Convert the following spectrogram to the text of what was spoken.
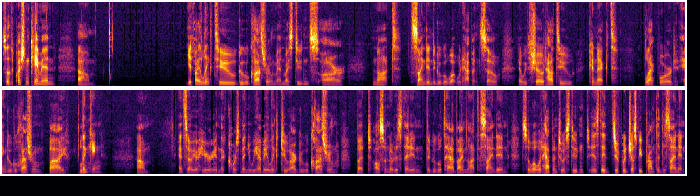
So the question came in, um, if I link to Google Classroom and my students are not signed into Google, what would happen? So you know, we've showed how to connect Blackboard and Google Classroom by linking. Um, and so you know, here in the course menu, we have a link to our Google Classroom, but also notice that in the Google tab, I'm not signed in. So what would happen to a student is they would just be prompted to sign in.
